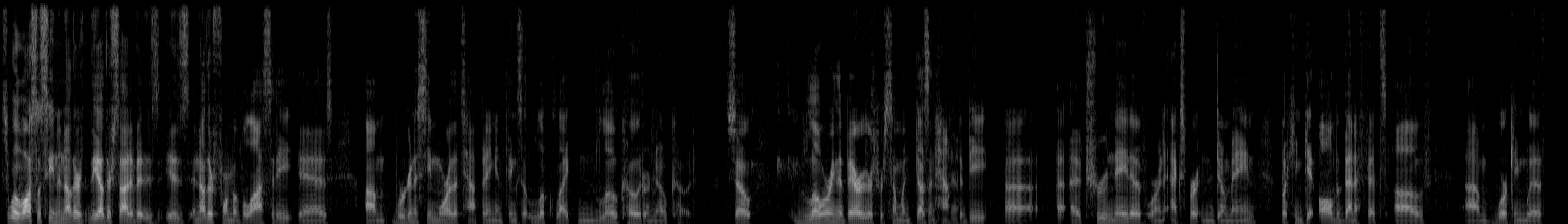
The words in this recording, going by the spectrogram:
So we've also seen another, the other side of it is, is another form of velocity is um, we're going to see more that's happening in things that look like low code or no code. So lowering the barriers where someone doesn't have yeah. to be uh, a, a, true native or an expert in domain, but can get all the benefits of um, working with,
